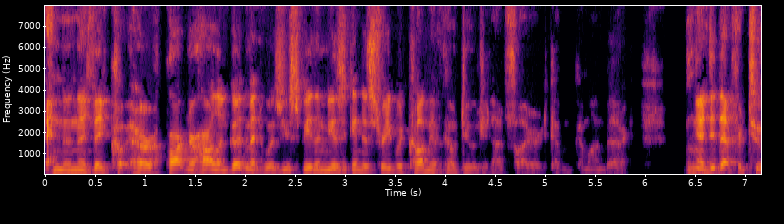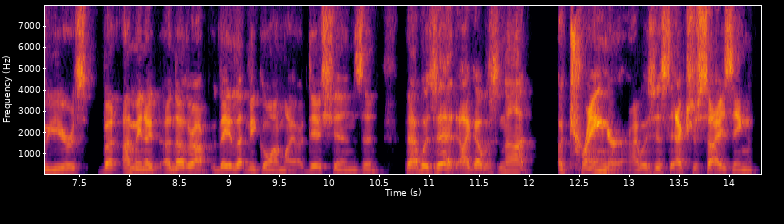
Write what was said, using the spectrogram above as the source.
And then they her partner Harlan Goodman, who was used to be in the music industry, would call me and go, "Dude, you're not fired. Come come on back." I did that for two years, but I mean, another they let me go on my auditions, and that was it. Like I was not a trainer; I was just exercising,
